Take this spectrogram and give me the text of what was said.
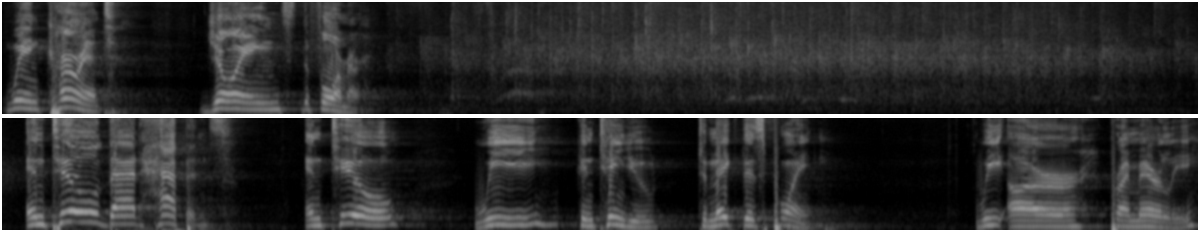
when current joins the former. Until that happens, until we continue to make this point, we are primarily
